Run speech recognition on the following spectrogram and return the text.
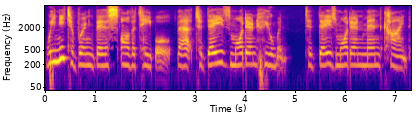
We need to bring this on the table that today's modern human, today's modern mankind,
